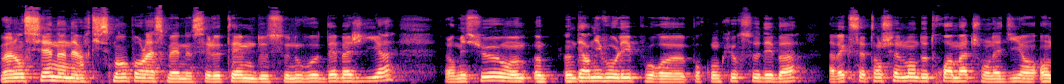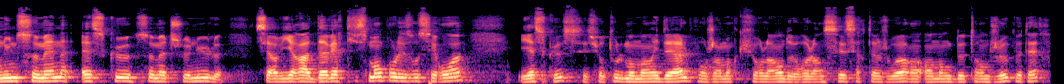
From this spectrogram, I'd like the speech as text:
Valenciennes, un avertissement pour la semaine. C'est le thème de ce nouveau débat JA. Alors messieurs, un, dernier volet pour, euh, pour conclure ce débat. Avec cet enchaînement de trois matchs, on l'a dit, en, une semaine, est-ce que ce match nul servira d'avertissement pour les Auxerrois? Et est-ce que c'est surtout le moment idéal pour Jean-Marc Furlan de relancer certains joueurs en, en manque de temps de jeu peut-être?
